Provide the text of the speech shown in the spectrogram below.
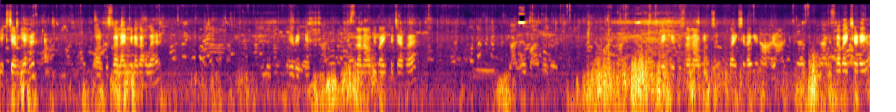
एक चढ़ गया है और दूसरा लाइन में लगा हुआ है। ये देखिए, दूसरा नाव भी बाइक पे चढ़ रहा है। देखिए, दूसरा नाव भी बाइक चला गया पे। दूसरा बाइक चढ़ेगा।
